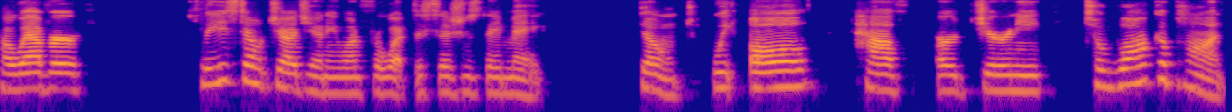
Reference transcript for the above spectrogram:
However, please don't judge anyone for what decisions they make. Don't. We all have our journey to walk upon.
